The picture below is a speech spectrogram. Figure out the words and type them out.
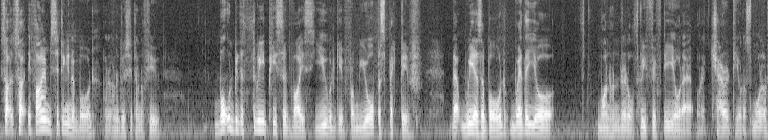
So, so if I'm sitting in a board, and I do sit on a few, what would be the three piece of advice you would give from your perspective that we as a board, whether you're 100 or 350 or a, or a charity or a small,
